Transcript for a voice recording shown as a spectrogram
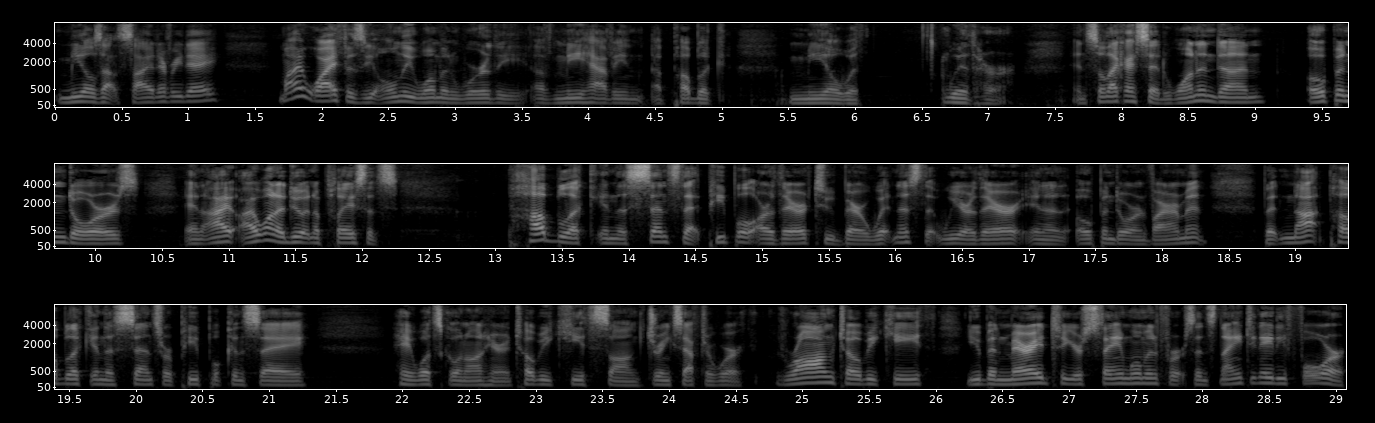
meals outside every day. My wife is the only woman worthy of me having a public meal with with her. And so like I said, one and done, open doors, and I I want to do it in a place that's public in the sense that people are there to bear witness that we are there in an open door environment, but not public in the sense where people can say, hey, what's going on here? And Toby Keith's song, Drinks After Work. Wrong, Toby Keith. You've been married to your same woman for since 1984.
